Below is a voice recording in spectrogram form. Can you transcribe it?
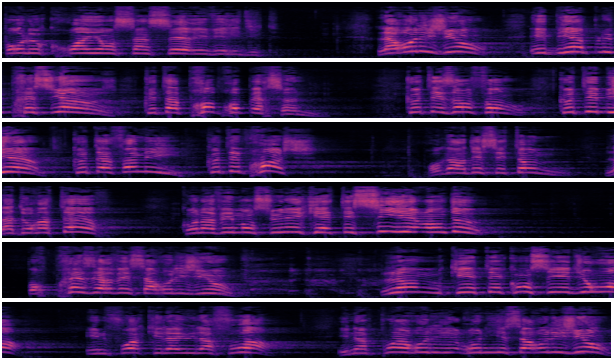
pour le croyant sincère et véridique. La religion est bien plus précieuse que ta propre personne, que tes enfants, que tes biens, que ta famille, que tes proches. Regardez cet homme, l'adorateur qu'on avait mentionné, qui a été scié en deux pour préserver sa religion. L'homme qui était conseiller du roi, une fois qu'il a eu la foi, il n'a point renié sa religion,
